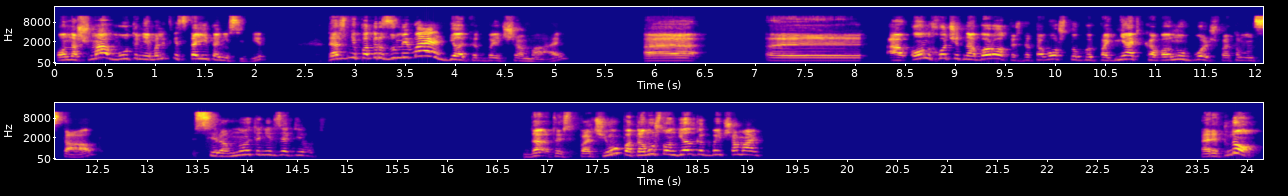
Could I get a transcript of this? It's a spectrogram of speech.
он на шма в утренней молитве стоит, а не сидит. Даже не подразумевает делать как Бейт Шамай, а, э, а он хочет наоборот, то есть для того, чтобы поднять кавану больше, поэтому он стал, все равно это нельзя делать. Да, то есть почему? Потому что он делает как Бейт Шамай. Говорит, но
